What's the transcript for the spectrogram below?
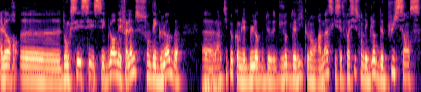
Alors, euh, donc ces, ces, ces gloires Néphalem, ce sont des globes, euh, un petit peu comme les blocs de globes de vie que l'on ramasse, qui cette fois-ci sont des globes de puissance,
